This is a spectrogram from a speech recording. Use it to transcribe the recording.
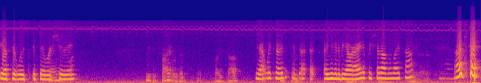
if it was if they were Okay. shooting. We could try it with it, lights off. Yeah, we could. If, uh, Are you going to be all right if we shut all the lights off? Yeah. Okay.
